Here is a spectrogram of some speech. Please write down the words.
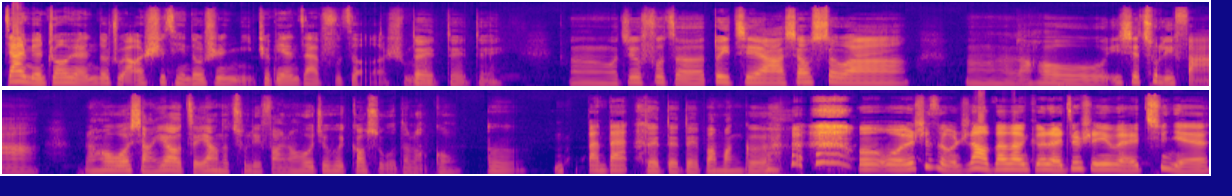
家里面庄园的主要事情都是你这边在负责了，是吗？对，对对，嗯，我就负责对接啊、销售啊，嗯，然后一些处理法啊，然后我想要怎样的处理法，然后就会告诉我的老公。嗯。斑斑，对对对，邦邦哥，我我们是怎么知道斑斑哥的？就是因为去年，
